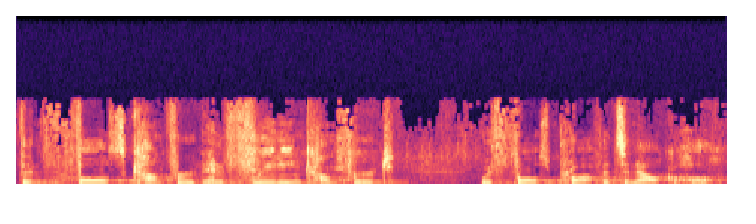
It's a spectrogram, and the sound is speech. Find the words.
than false comfort and fleeting comfort with false prophets and alcohol.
